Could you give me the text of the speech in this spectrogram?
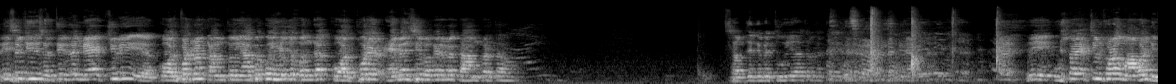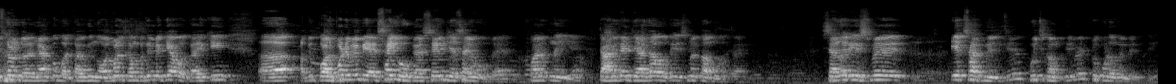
नहीं सब चीज़ें सत्य मैं एक्चुअली कॉर्पोरेट में काम करता हूँ। यहाँ पे कोई है जो बंदा कॉर्पोरेट एमएनसी वगैरह में काम करता हो? सब जगह पे तू ही आता है? नहीं, उसका एक्चुअली थोड़ा माहौल डिफरेंट है। मैं आपको बताऊँ कि नॉर्मल कंपनी में क्या होता है कि अभी कॉर्पोरेट में भी ऐसा ही हो गया सेम जैसा ही हो गया फ़र्क नहीं है। टारगेट ज़्यादा होता है, इसमें कम होता है। सैलरी इसमें एक साथ मिलती है, कुछ कंपनी में टुकड़ों में मिलती है।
